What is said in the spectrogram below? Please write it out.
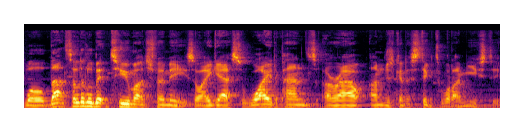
well, that's a little bit too much for me, so I guess wide pants are out, I'm just gonna stick to what I'm used to.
